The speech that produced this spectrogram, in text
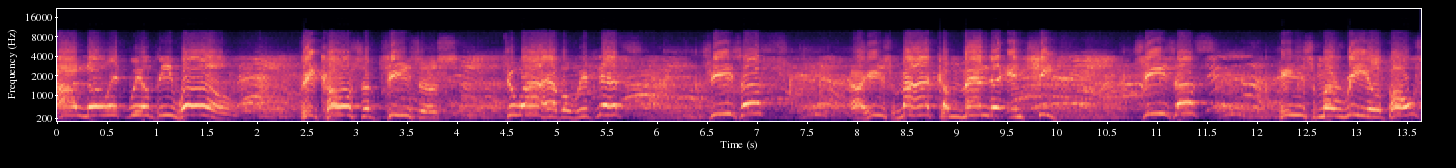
I know it will be well because of Jesus. Do I have a witness? Jesus, uh, he's my commander in chief. Jesus, he's my real boss.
